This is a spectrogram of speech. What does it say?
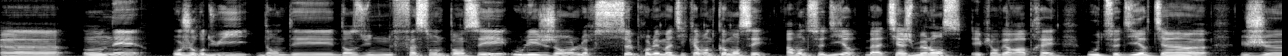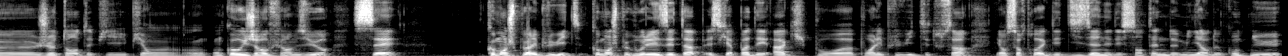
on est aujourd'hui dans, une façon de penser où les gens, leur seule problématique avant de commencer, avant de se dire bah tiens je me lance et puis on verra après, ou de se dire tiens euh, je, je, tente et puis, puis on, on, corrigera au fur et à mesure, c'est comment je peux aller plus vite, comment je peux brûler les étapes, est-ce qu'il n'y a pas des hacks pour, euh, pour aller plus vite et tout ça. Et on se retrouve avec des dizaines et des centaines de milliards de contenus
